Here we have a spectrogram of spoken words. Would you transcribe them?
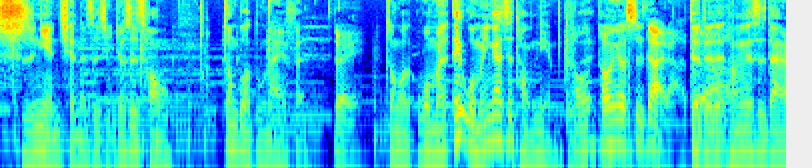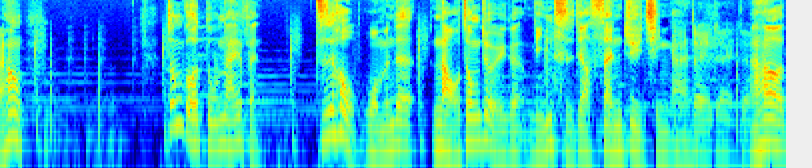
十年前的事情，就是从中国毒奶粉。对，中国我们哎，我们应该是同年，对对同同一个世代啦。对对对，同一个世代。然后中国毒奶粉。之后，我们的脑中就有一个名词叫“三聚氰胺”。对对对。然后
